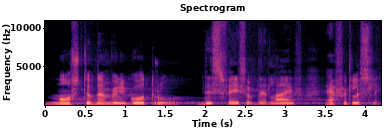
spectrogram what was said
Most of them will go through this phase of their life effortlessly.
